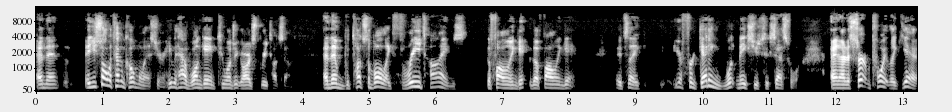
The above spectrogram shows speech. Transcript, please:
and then and you saw with Tevin Coleman last year, he would have one game, two hundred yards, three touchdowns, and then would touch the ball like three times the following game. The following game, it's like you're forgetting what makes you successful. And at a certain point, like yeah,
